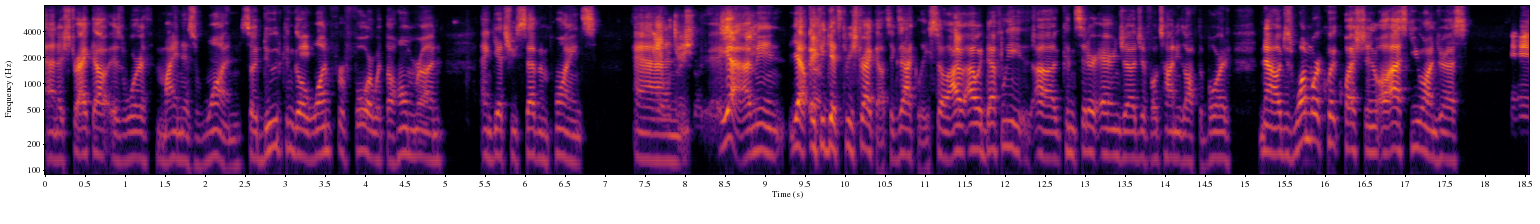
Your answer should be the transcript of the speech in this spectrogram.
and a strikeout is worth minus one. So dude can go one for four with the home run and get you seven points. Yeah, with And three strikeouts. yeah, I mean, yeah, Yeah. if he gets three strikeouts, exactly. So I, I would definitely uh, consider Aaron Judge if Ohtani's off the board. Now, just one more quick question. I'll ask you, Andres. Mhm.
